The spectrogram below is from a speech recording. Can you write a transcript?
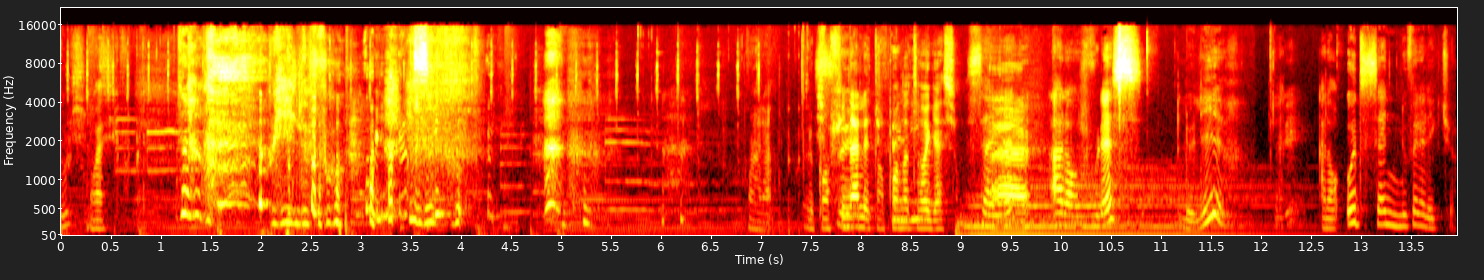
Oui. Ouais. Oui, il le faut. Il le faut. Voilà. Le point final est un point d'interrogation. Ça y est. Alors, je vous laisse le lire. Alors, Haute-Seine, nouvelle à lecture.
